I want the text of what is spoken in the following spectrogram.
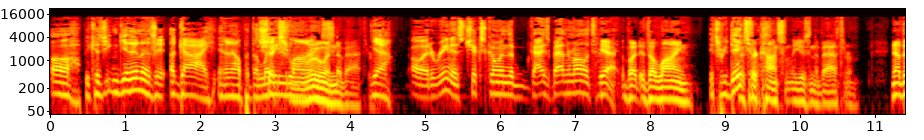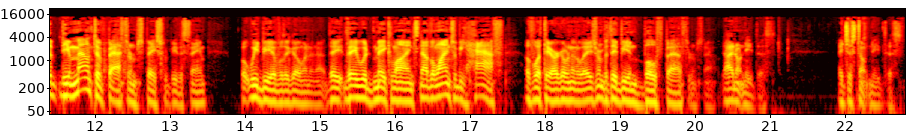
oh, because you can get in as a, a guy in and out, but the lady Chicks lines ruin the bathroom. Yeah, Oh, at arenas, chicks go in the guy's bathroom all the time. Yeah, but the line it's because ridiculous. they're constantly using the bathroom. Now, the the amount of bathroom space would be the same, but we'd be able to go in and out. They they would make lines. Now, the lines would be half of what they are going in the ladies' room, but they'd be in both bathrooms now. I don't need this. I just don't need this.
